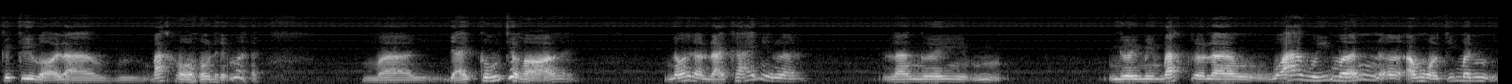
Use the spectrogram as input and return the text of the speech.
cứ kêu gọi là bác hồ để mà mà giải cứu cho họ. Nói là đại khái như là là người người miền Bắc rồi là quá quý mến ờ, ông Hồ Chí Minh.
